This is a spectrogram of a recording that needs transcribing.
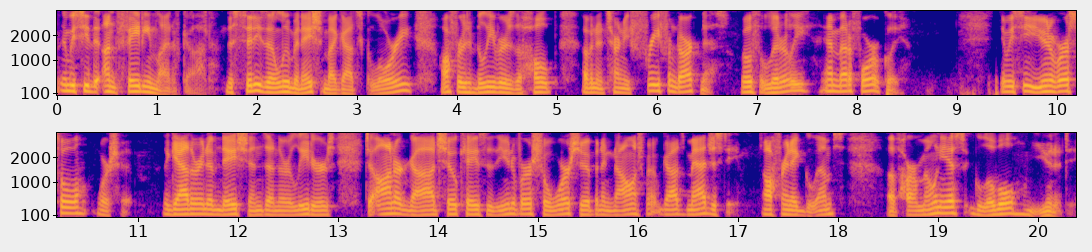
Then we see the unfading light of God. The city's illumination by God's glory offers believers the hope of an eternity free from darkness, both literally and metaphorically. Then we see universal worship. The gathering of nations and their leaders to honor God showcases the universal worship and acknowledgement of God's majesty, offering a glimpse of harmonious global unity.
